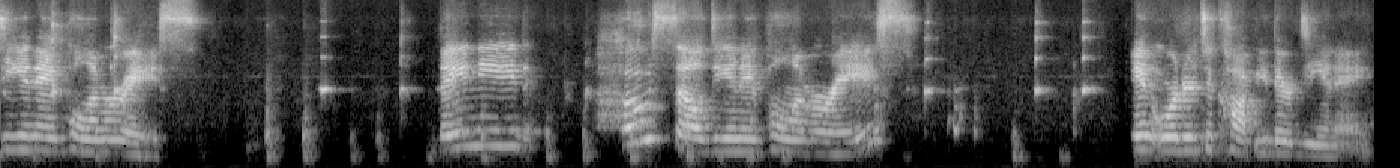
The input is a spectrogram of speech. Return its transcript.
DNA polymerase. They need host cell DNA polymerase in order to copy their DNA,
